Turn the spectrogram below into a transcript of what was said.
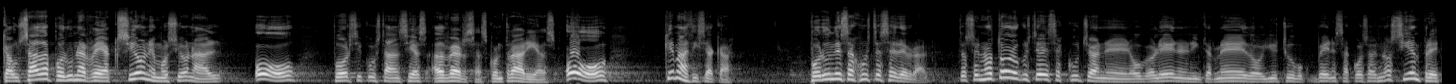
Causada por una reacción emocional o por circunstancias adversas, contrarias, o, ¿qué más dice acá? Por un desajuste cerebral. Entonces, no todo lo que ustedes escuchan o leen en Internet o YouTube, ven esas cosas, no siempre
